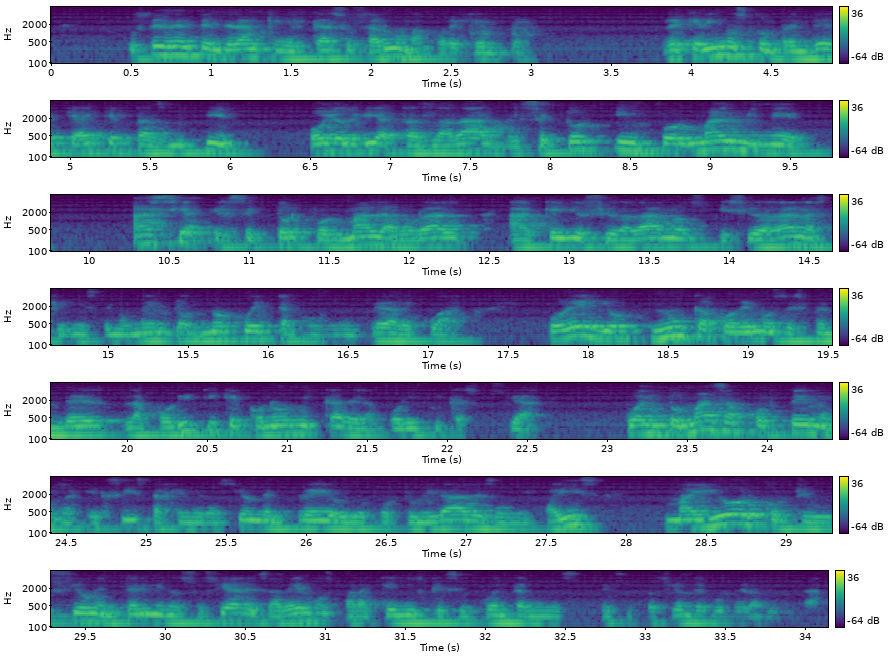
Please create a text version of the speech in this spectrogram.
Ustedes entenderán que en el caso Saruma, por ejemplo, requerimos comprender que hay que transmitir, o yo diría trasladar del sector informal minero hacia el sector formal laboral a aquellos ciudadanos y ciudadanas que en este momento no cuentan con un empleo adecuado. Por ello, nunca podemos desprender la política económica de la política social. Cuanto más aportemos a que exista generación de empleo y oportunidades en el país, mayor contribución en términos sociales haremos para aquellos que se encuentran en, situación de vulnerabilidad.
